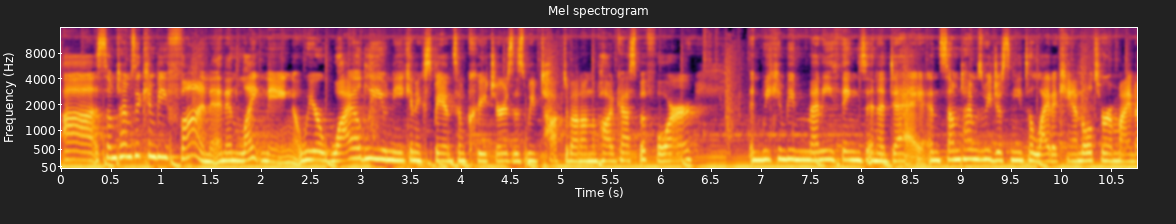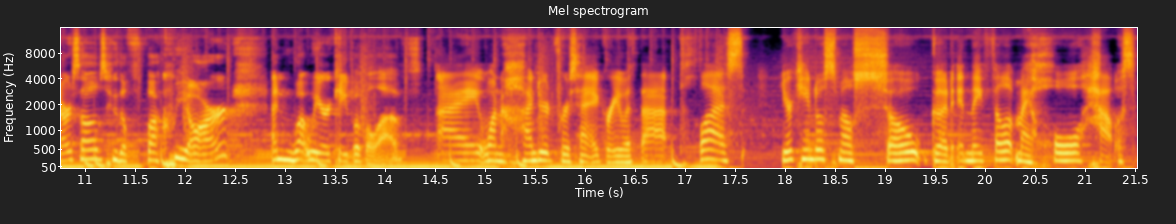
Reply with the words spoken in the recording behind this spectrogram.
Uh, sometimes it can be fun and enlightening. We are wildly unique and expansive creatures, as we've talked about on the podcast before, and we can be many things in a day. And sometimes we just need to light a candle to remind ourselves who the fuck we are and what we are capable of. I 100% agree with that. Plus, your candles smell so good and they fill up my whole house.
